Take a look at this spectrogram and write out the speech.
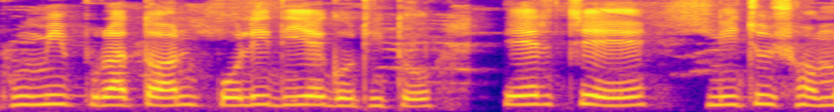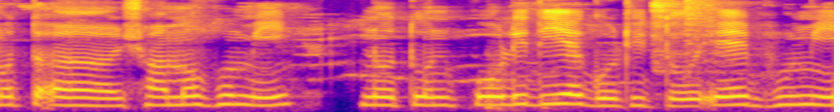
ভূমি পুরাতন পলি দিয়ে গঠিত। এর চেয়ে নিচু সমত সমভূমি নতুন পলি দিয়ে গঠিত। এ ভূমি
